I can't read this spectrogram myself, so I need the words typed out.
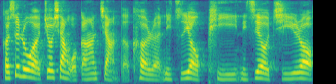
可是如果就像我刚刚讲的，客人你只有皮，你只有肌肉，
